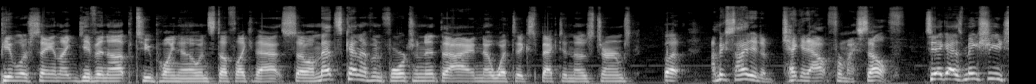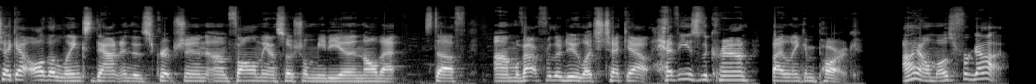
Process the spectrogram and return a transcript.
people are saying like giving up 2.0 and stuff like that. So um, that's kind of unfortunate that I know what to expect in those terms. But I'm excited to check it out for myself. So yeah, guys, make sure you check out all the links down in the description. Um, follow me on social media and all that stuff. Um, without further ado, let's check out Heavy is the Crown by Linkin Park. I almost forgot.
